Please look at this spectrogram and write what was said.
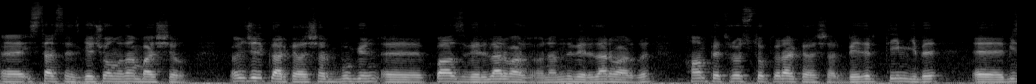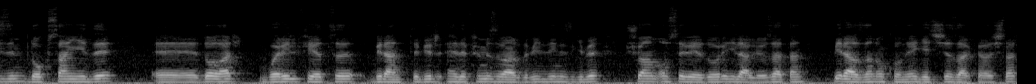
E, İsterseniz geç olmadan başlayalım. Öncelikle arkadaşlar bugün e, bazı veriler vardı, önemli veriler vardı. Ham petrol stokları arkadaşlar belirttiğim gibi e, bizim 97 e, dolar varil fiyatı Brent'te bir hedefimiz vardı. Bildiğiniz gibi şu an o seviyeye doğru ilerliyor. Zaten birazdan o konuya geçeceğiz arkadaşlar.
